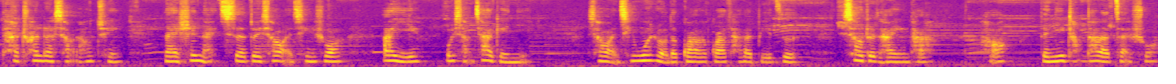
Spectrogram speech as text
他穿着小洋裙，奶声奶气地对萧婉清说：“阿姨，我想嫁给你。”萧婉清温柔地刮了刮他的鼻子，笑着答应他：“好，等你长大了再说。”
